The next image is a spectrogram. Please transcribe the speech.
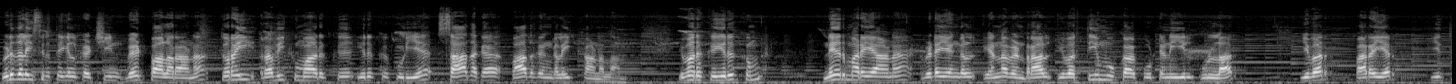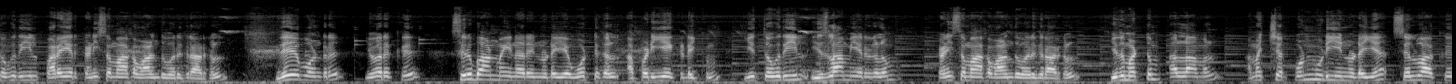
விடுதலை சிறுத்தைகள் கட்சியின் வேட்பாளரான துறை ரவிக்குமாருக்கு இருக்கக்கூடிய சாதக பாதகங்களை காணலாம். இவருக்கு இருக்கும் நேர்மறையான விடயங்கள் என்னவென்றால் இவர் திமுக கூட்டணியில் உள்ளார். இவர் பறையர் இத்தொகுதியில் பறையர் கணிசமாக வாழ்ந்து வருகிறார்கள். இதேபோன்று இவருக்கு சிறுபான்மையினரினுடைய ஓட்டுகள் அப்படியே கிடைக்கும். இத்தொகுதியில் இஸ்லாமியர்களும் கணிசமாக வாழ்ந்து வருகிறார்கள். இது மட்டும் அல்லாமல் அமைச்சர் பொன்முடியினுடைய செல்வாக்கு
